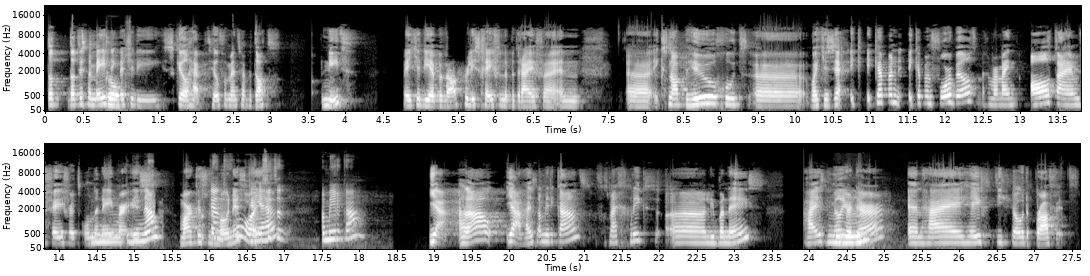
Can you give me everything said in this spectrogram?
dat, dat is amazing Klopt. dat je die skill hebt. Heel veel mensen hebben dat niet. Weet je, die hebben wel verliesgevende bedrijven. En uh, ik snap heel goed uh, wat je zegt. Ik, ik, heb een, ik heb een voorbeeld. Maar mijn all-time favorite ondernemer is Marcus Lemonis. Ken je is hem? het een Amerikaan? Ja, nou, ja, hij is Amerikaans. Volgens mij Grieks, uh, Libanees. Hij is miljardair. Mm. En hij heeft die show The Profit.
